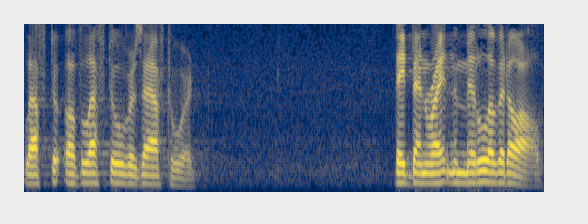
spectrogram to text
left, of leftovers afterward. They'd been right in the middle of it all.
